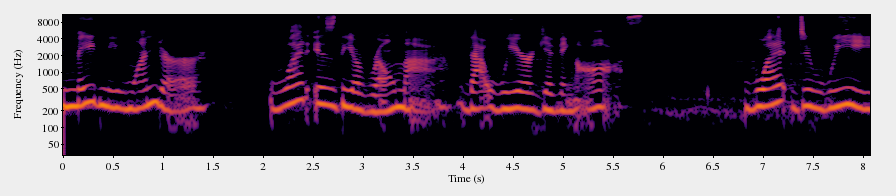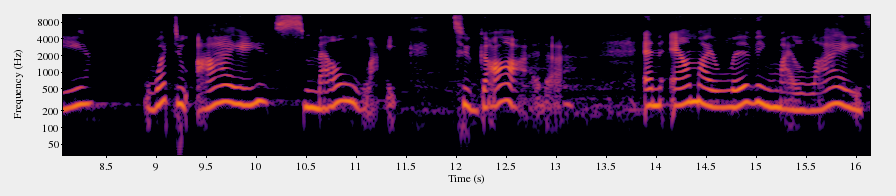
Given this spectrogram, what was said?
made me wonder what is the aroma that we're giving off? What do we what do I smell like to God? And am I living my life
